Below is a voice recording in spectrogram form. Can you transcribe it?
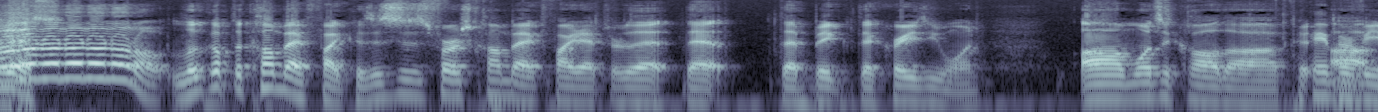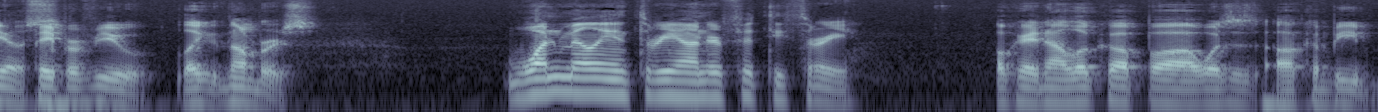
no, this. no, no, no, no, no! no. Look up the comeback fight because this is his first comeback fight after that that that big that crazy one. Um, what's it called? Uh, pa- Pay-per-views. Pay per view, like numbers. One million three hundred fifty three. Okay, now look up. Uh, what's his uh, Khabib?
